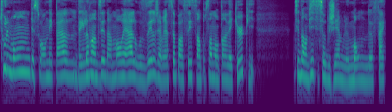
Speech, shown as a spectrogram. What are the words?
tout le monde, que ce soit au Népal, des mm-hmm. Laurentides, à Montréal, aux îles, j'aimerais ça passer 100% de mon temps avec eux, puis tu sais, dans la vie, c'est ça que j'aime, le monde, là. Fait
